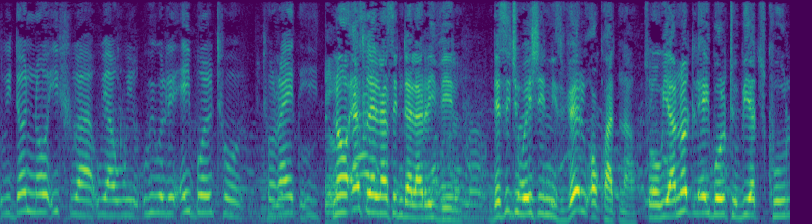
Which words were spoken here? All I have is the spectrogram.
we don't know if we are we are we, we will be able to to write it. No, as learners in Delareyville, the situation is very awkward now. So we are not able to be at school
